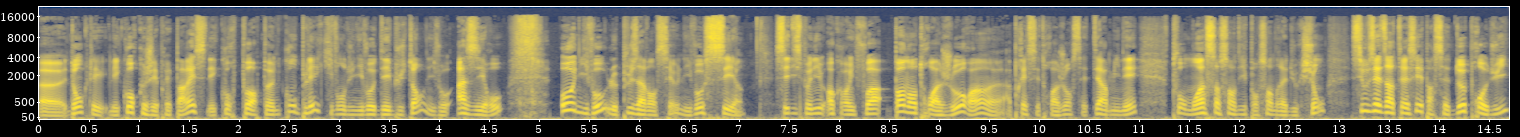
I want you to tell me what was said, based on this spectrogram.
Euh, donc les, cours que j'ai préparés, c'est des cours PowerPoint complets qui vont du niveau débutant, niveau A0, au niveau le plus avancé, au niveau C1. C'est disponible encore une fois pendant 3 jours. Hein. Après ces 3 jours, c'est terminé pour moins 70% de réduction. Si vous êtes intéressé par ces deux produits,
